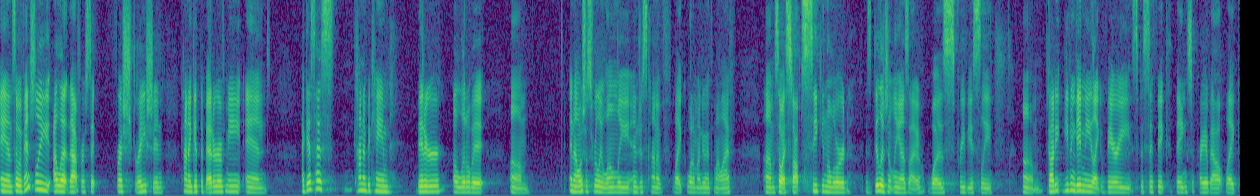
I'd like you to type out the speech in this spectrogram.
and so eventually, I let that frustration kind of get the better of me, and I guess I kind of became bitter a little bit. Um, and I was just really lonely and just kind of like, what am I doing with my life? Um, so I stopped seeking the Lord as diligently as I was previously. Um, God even gave me like very specific things to pray about, like,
